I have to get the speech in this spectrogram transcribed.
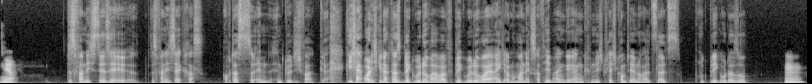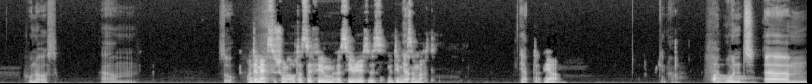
Ja. Das fand ich sehr, sehr, das fand ich sehr krass. Auch dass es so end, endgültig war. Ich habe auch nicht gedacht, dass es Black Widow war, weil Black Widow war ja eigentlich auch nochmal ein extra Film angekündigt. Vielleicht kommt er ja noch als, als Rückblick oder so. Mhm. Who knows? Ähm, so. Und da merkst du schon auch, dass der Film äh, serious ist mit dem, was er macht. Ja. Da, ja. Genau. Oh. Und ähm,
